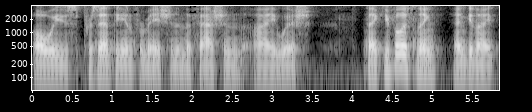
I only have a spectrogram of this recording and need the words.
always present the information in the fashion I wish. Thank you for listening, and good night.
